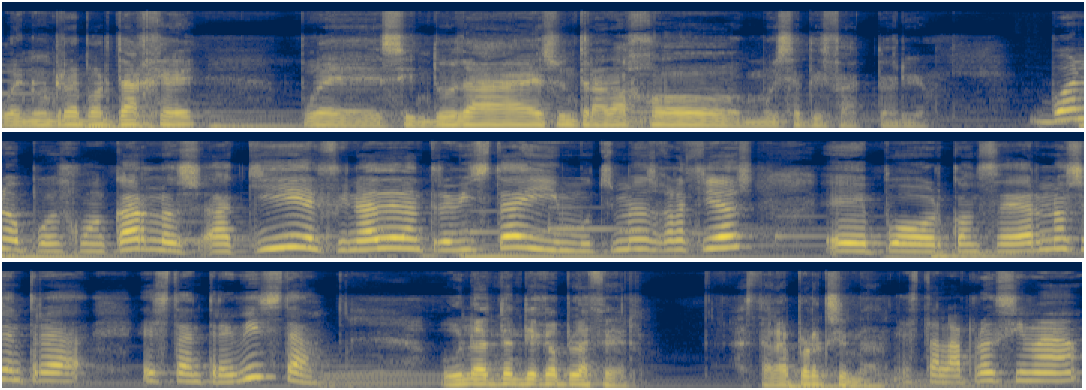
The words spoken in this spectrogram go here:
o en un reportaje, pues sin duda es un trabajo muy satisfactorio. Bueno, pues Juan Carlos, aquí el final de la entrevista y muchísimas gracias eh, por concedernos esta entrevista. Un auténtico placer. Hasta la próxima. Hasta la próxima.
